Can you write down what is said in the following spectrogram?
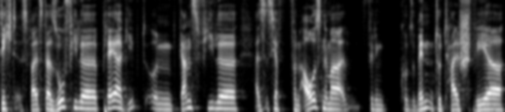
dicht ist, weil es da so viele Player gibt und ganz viele, also es ist ja von außen immer für den Konsumenten total schwer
